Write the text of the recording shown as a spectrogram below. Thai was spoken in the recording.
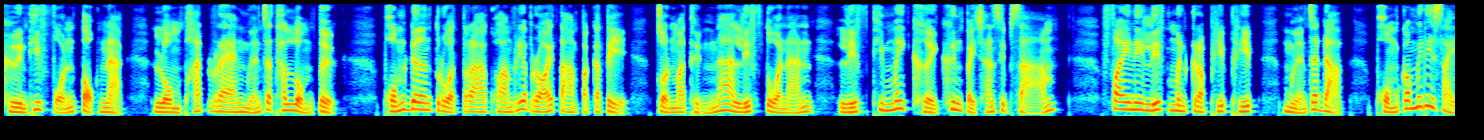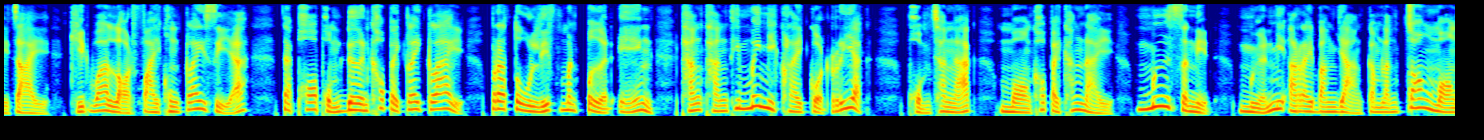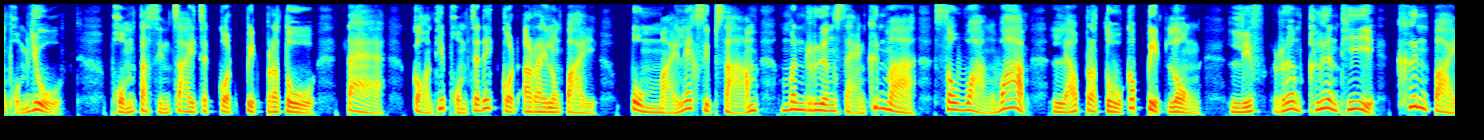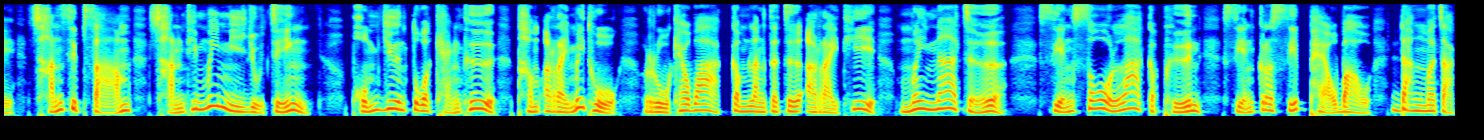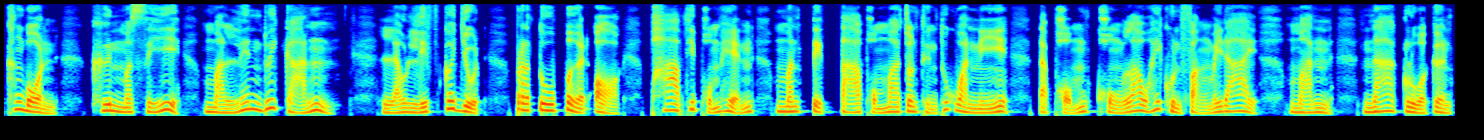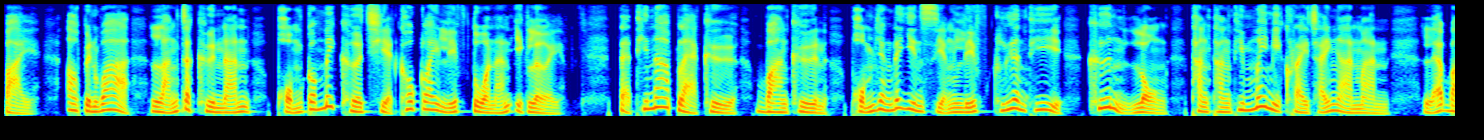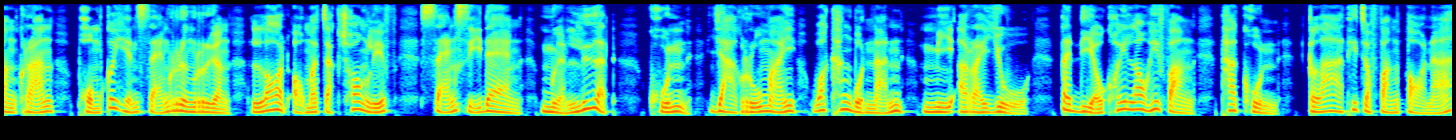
คืนที่ฝนตกหนัก ลมพัดแรงเหมือนจะถล่มตึก ผมเดินตรวจตราความเรียบร้อยตามปกติ จนมาถึงหน้าลิฟต์ตัวนั้น ลิฟต์ที่ไม่เคยขึ้นไปชั้น 13 ไฟในลิฟต์มันกระพริบพริบเหมือนจะดับ ผมก็ไม่ได้ใส่ใจ คิดว่าหลอดไฟคงใกล้เสีย แต่พอผมเดินเข้าไปใกล้ๆ ประตูลิฟต์มันเปิดเอง ทั้งๆที่ไม่มีใครกดเรียก ผมชะงักมองเข้าไปข้างใน มืดสนิท เหมือนมีอะไรบางอย่างกำลังจ้องมองผมอยู่ ผมตัดสินใจจะกดปิดประตู แต่ก่อนที่ผมจะได้กดอะไรลงไป ปุ่มหมายเลข 13 มันเรืองแสงขึ้นมา สว่างวาบ แล้วประตูก็ปิดลง ลิฟต์เริ่มเคลื่อนที่ขึ้นไป ชั้น 13 ชั้นที่ไม่มีอยู่จริง ผมยืนตัวแข็งทื่อทำอะไรไม่ถูก รู้แค่ว่ากำลังจะเจออะไรที่ไม่น่าเจอ เสียงโซ่ลากกับพื้น เสียงกระซิบแผ่วเบา ดังมาจากข้างบน ขึ้นมาสิมาเล่นด้วยกัน แล้วลิฟต์ก็หยุด ประตูเปิดออก ภาพที่ผมเห็นมันติดตาผมมาจนถึงทุกวันนี้ แต่ผมคงเล่าให้คุณฟังไม่ได้ มันน่ากลัวเกินไป เอาเป็นว่าหลังจากคืนนั้น ผมก็ไม่เคยเฉียดเข้าใกล้ลิฟต์ตัวนั้นอีกเลย แต่ที่น่าแปลกคือบางคืน ผมยังได้ยินเสียงลิฟต์เคลื่อนที่ขึ้นลงทั้งๆทที่ไม่มีใครใช้งานมัน และบางครั้งผมก็เห็นแสงเรืองๆลอดออกมาจากช่องลิฟต์ แสงสีแดง เหมือนเลือด คุณอยากรู้ไหมว่าข้างบนนั้นมีอะไรอยู่ แต่เดี๋ยวค่อยเล่าให้ฟัง ถ้าคุณกล้าที่จะฟังต่อนะ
